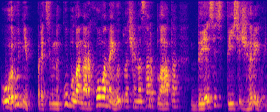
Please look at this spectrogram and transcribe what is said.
у грудні працівнику була нарахована і виплачена зарплата 10 тисяч гривень.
